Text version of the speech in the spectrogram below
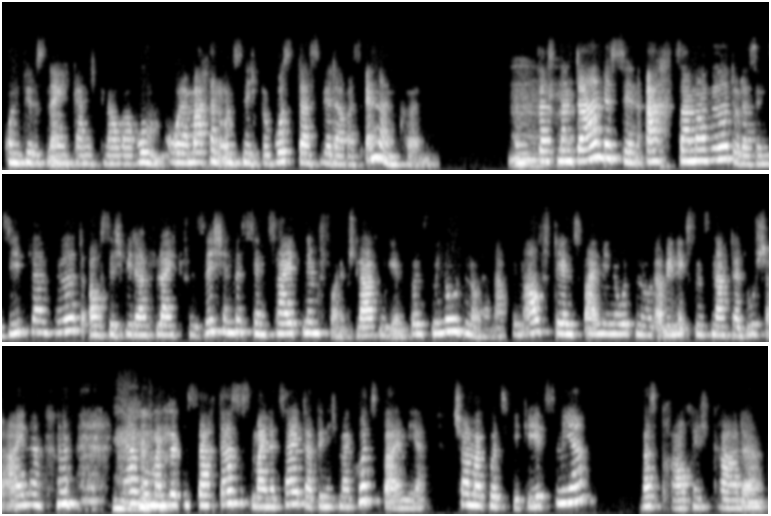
Und wir wissen eigentlich gar nicht genau warum. Oder machen uns nicht bewusst, dass wir da was ändern können. Und mhm. dass man da ein bisschen achtsamer wird oder sensibler wird, auch sich wieder vielleicht für sich ein bisschen Zeit nimmt, vor dem Schlafengehen fünf Minuten oder nach dem Aufstehen zwei Minuten oder wenigstens nach der Dusche eine. ja, wo man wirklich sagt, das ist meine Zeit, da bin ich mal kurz bei mir. Schau mal kurz, wie geht's mir? Was brauche ich gerade?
